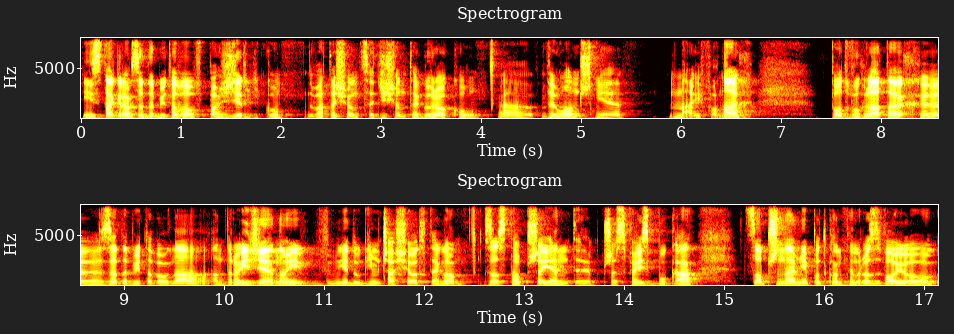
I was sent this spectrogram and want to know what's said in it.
Instagram zadebiutował w październiku 2010 roku e, wyłącznie na iPhone'ach. Po dwóch latach e, zadebiutował na Androidzie, no i w niedługim czasie od tego został przejęty przez Facebooka, co przynajmniej pod kątem rozwoju,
